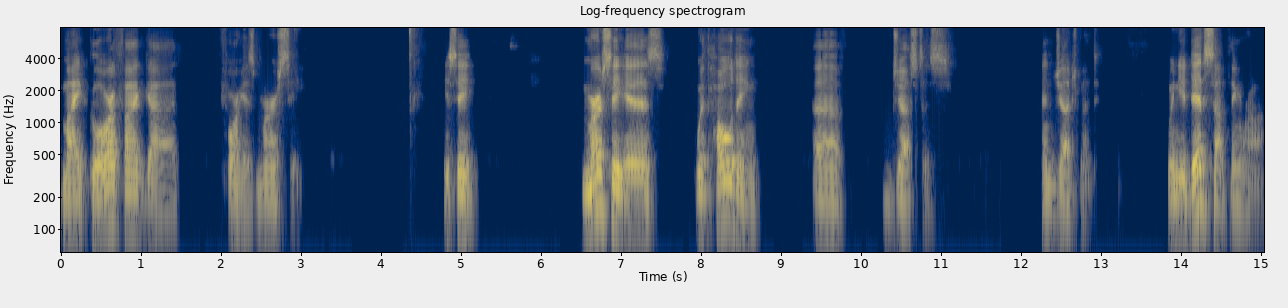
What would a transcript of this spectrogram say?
might glorify God for his mercy. You see, mercy is withholding of justice and judgment. When you did something wrong,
